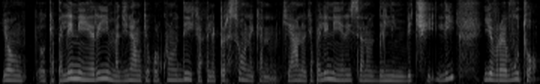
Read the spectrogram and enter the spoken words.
io ho, ho i capelli neri, immaginiamo che qualcuno dica che le persone che hanno, che hanno i capelli neri siano degli imbecilli. Io avrei avuto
